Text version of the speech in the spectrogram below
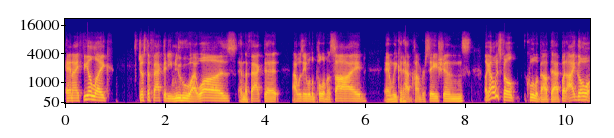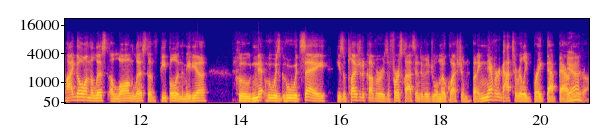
and I feel like just the fact that he knew who I was and the fact that I was able to pull him aside and we could have conversations. Like I always felt cool about that. But I go mm-hmm. I go on the list a long list of people in the media who ne- who was who would say he's a pleasure to cover. He's a first class individual, no question. But I never got to really break that barrier. Yeah.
